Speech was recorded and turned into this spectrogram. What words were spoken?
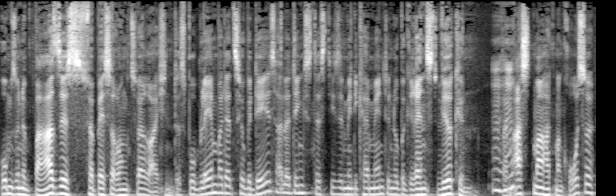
um so eine Basisverbesserung zu erreichen. Das Problem bei der COPD ist allerdings, dass diese Medikamente nur begrenzt wirken. Beim Asthma hat man große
